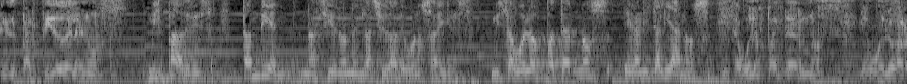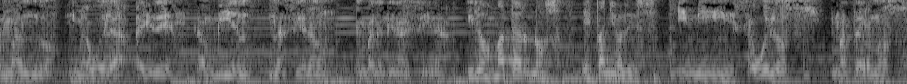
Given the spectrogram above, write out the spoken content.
en el partido de Lanús. Mis padres también nacieron en la ciudad de Buenos Aires. Mis abuelos paternos eran italianos. Mis abuelos paternos, mi abuelo Armando y mi abuela Aide, también nacieron en Valentín Alsina. Y los maternos españoles. Y mis abuelos maternos,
